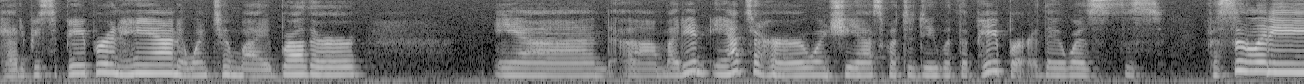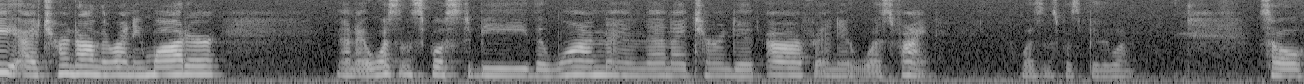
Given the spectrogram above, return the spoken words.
I had a piece of paper in hand. I went to my brother and um, I didn't answer her when she asked what to do with the paper. There was this facility. I turned on the running water and I wasn't supposed to be the one, and then I turned it off and it was fine. It wasn't supposed to be the one. So,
